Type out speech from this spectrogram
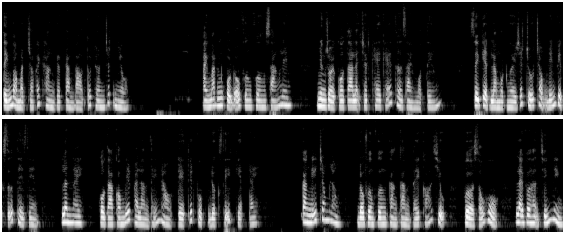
tính bảo mật cho khách hàng được đảm bảo tốt hơn rất nhiều. Ánh mắt của Đỗ Phương Phương sáng lên, nhưng rồi cô ta lại chợt khe khẽ thở dài một tiếng. Dĩ Kiệt là một người rất chú trọng đến việc giữ thể diện. Lần này, cô ta không biết phải làm thế nào để thuyết phục được sĩ Kiệt đây. Càng nghĩ trong lòng, Đỗ Phương Phương càng cảm thấy khó chịu, vừa xấu hổ, lại vừa hận chính mình,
